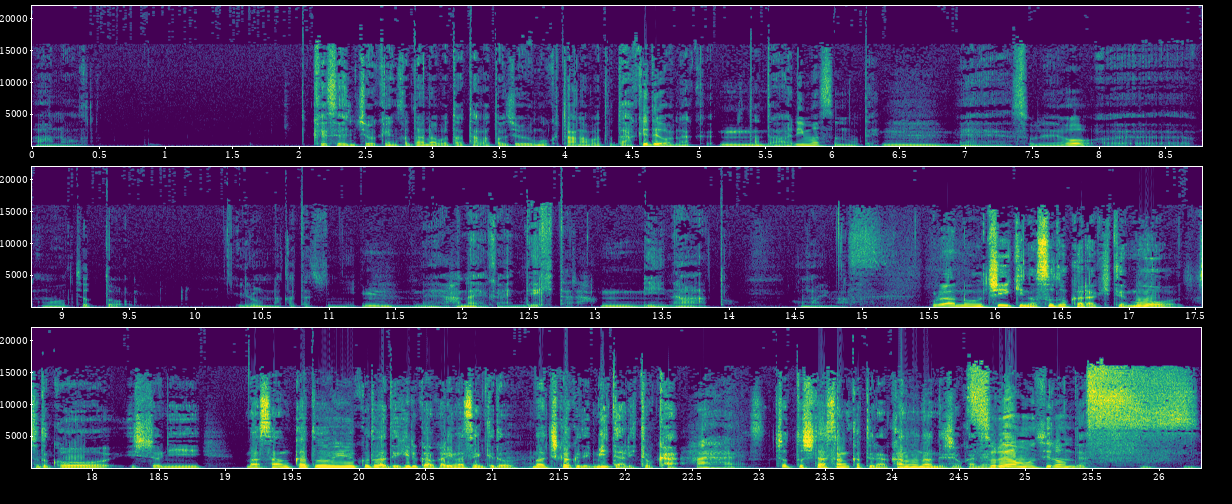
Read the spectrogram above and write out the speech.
あの、気仙町喧嘩七夕、高田城動く七夕だけではなく、うん多々ありますので、うんえーそれを、えーもうちょっといろんな形に、うんえー華やかにできたらうんいいなと思います。これあの、地域の外から来ても、ちょっとこう、一緒に、まあ参加ということはできるかわかりませんけど、まあ近くで見たりとか、はいはい。ちょっとした参加っていうのは可能なんでしょうかね。それはもちろんです。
